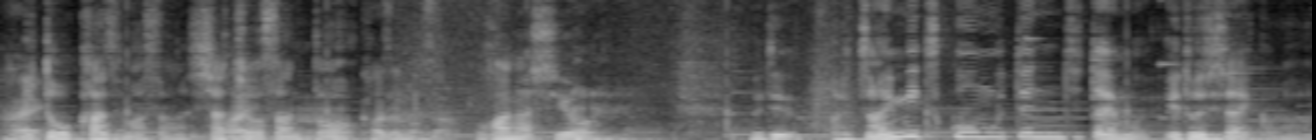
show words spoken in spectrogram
はい。伊藤和馬さん、社長さんはとさん。お話を、であれ財密工務店自体も江戸時代から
